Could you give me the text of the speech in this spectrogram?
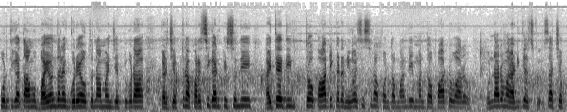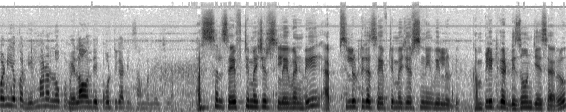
పూర్తిగా తాము భయోందనకు గురి అవుతున్నామని చెప్పి కూడా ఇక్కడ చెప్తున్న పరిస్థితి కనిపిస్తుంది. అయితే దీంతో పాటు ఇక్కడ నివసిస్తున్న కొంతమంది మనతో పాటు వారు ఉన్నారు. మనం అడిగి తెలుసుకో సార్ చెప్పండి ఈ యొక్క నిర్మాణ లోపం ఎలా ఉంది? పూర్తిగా దీనికి సంబంధించి. అస్సలు సేఫ్టీ మెజర్స్ లేవండి. అబ్సల్యూట్గా సేఫ్టీ మెజర్స్ని వీళ్ళు కంప్లీట్గా డిజోన్ చేశారు.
